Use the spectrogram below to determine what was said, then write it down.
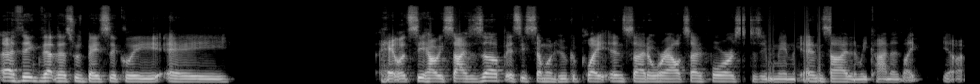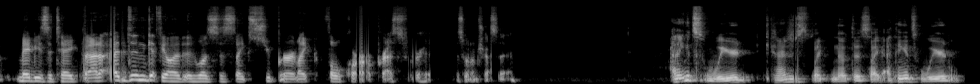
I think that this was basically a hey, let's see how he sizes up. Is he someone who could play inside or outside for us? Does he mainly inside? And we kind of like, you know, maybe he's a take, but I, I didn't get feeling it was just like super like full court press for him. Is what I'm trying to say. I think it's weird. Can I just like note this? Like, I think it's weird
